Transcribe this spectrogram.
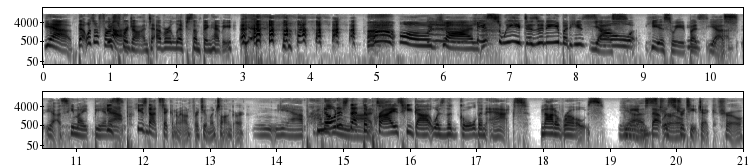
Yeah, that was a first Yeah. for John to ever lift something heavy. Oh, John. he's sweet, isn't he? But he's yes, so he is sweet, but he's- yeah. yes, yes, he might be an he's, app. he's not sticking around for too much longer. Mm, Yeah, probably. Notice that the prize he got was the golden axe, not a rose. I mean, Yes, that was strategic. True.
